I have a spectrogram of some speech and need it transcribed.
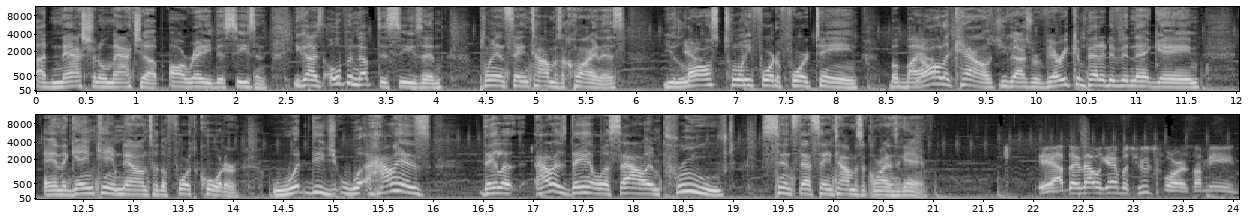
a, national matchup already this season. You guys opened up this season playing St. Thomas Aquinas. You yeah. lost 24 to 14, but by yeah. all accounts, you guys were very competitive in that game and the game came down to the fourth quarter. What did you? What, how has De La, how has De La Salle improved since that St. Thomas Aquinas game? Yeah, I think that game was huge for us. I mean,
